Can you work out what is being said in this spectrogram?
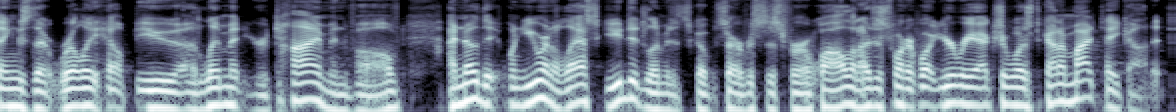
things that really help you uh, limit your time involved. I know that when you were in Alaska, you did limited scope services for a while, and I just wonder what your reaction was to kind of my take on it.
